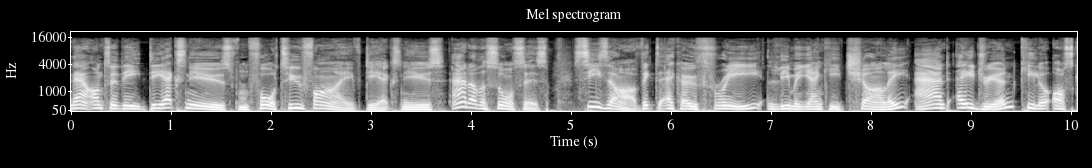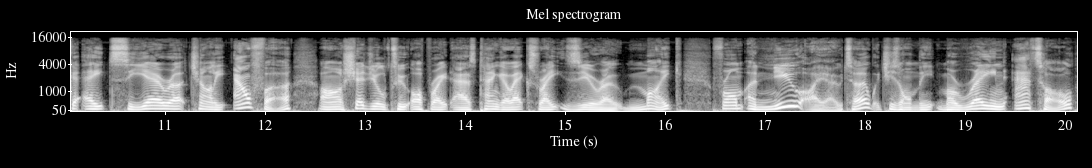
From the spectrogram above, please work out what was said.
Now, onto the DX news from 425 DX News and other sources. Caesar, Victor Echo 3, Lima Yankee Charlie, and Adrian, Kilo Oscar 8, Sierra Charlie Alpha, are scheduled to operate as Tango X Ray 0 Mike from a new IOTA, which is on the Morane Atoll,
